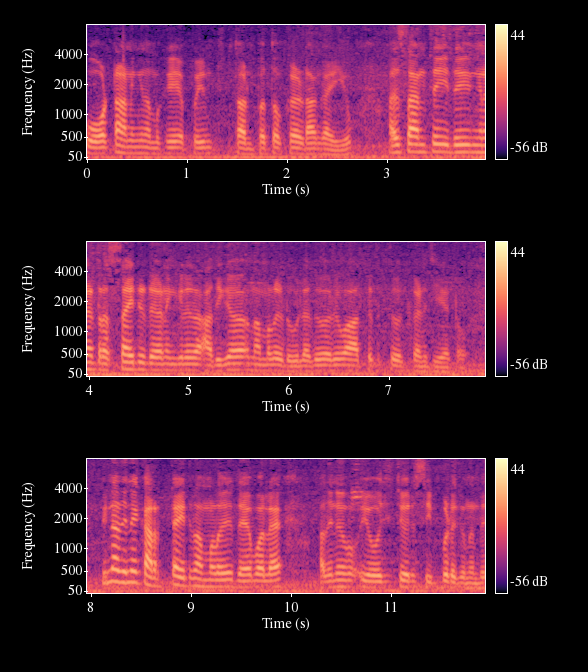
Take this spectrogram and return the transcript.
കോട്ടാണെങ്കിൽ നമുക്ക് എപ്പോഴും തണുപ്പത്തൊക്കെ ഇടാൻ കഴിയും. അത് സ്ഥാനത്ത് ഇത് ഇങ്ങനെ ഡ്രസ്സായിട്ട് ഇടുകയാണെങ്കിൽ അധികം നമ്മൾ ഇടൂല. അത് ഒരു ഭാഗത്തെടുത്ത് വെക്കുകയാണ് ചെയ്യട്ടോ പിന്നെ അതിനെ കറക്റ്റായിട്ട് നമ്മൾ ഇതേപോലെ അതിന് യോജിച്ച ഒരു സിബ് എടുക്കുന്നുണ്ട്.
